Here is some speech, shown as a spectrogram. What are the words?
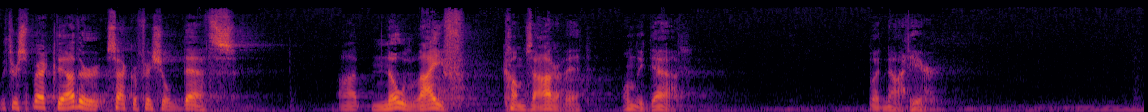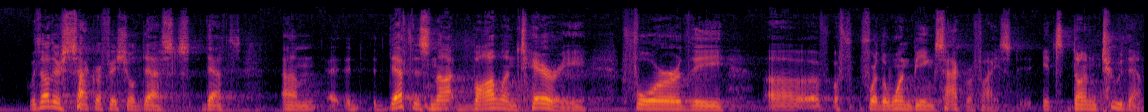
With respect to other sacrificial deaths, uh, no life comes out of it, only death. But not here. With other sacrificial deaths, deaths um, death is not voluntary for the uh, for the one being sacrificed. It's done to them,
